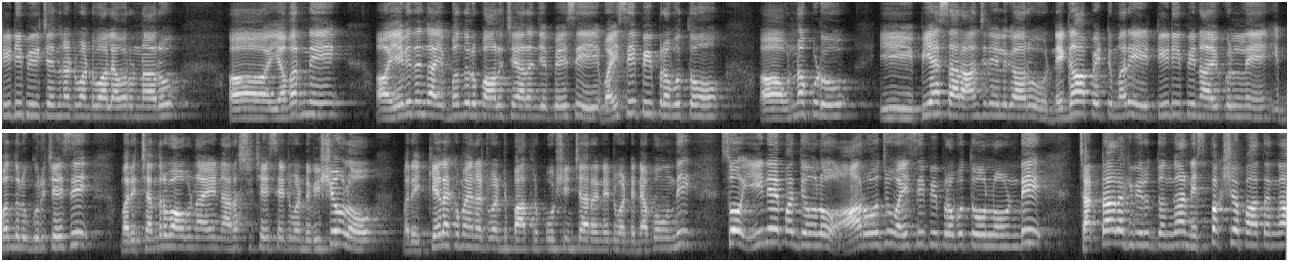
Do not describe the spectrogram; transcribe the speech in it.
టీడీపీకి చెందినటువంటి వాళ్ళు ఎవరున్నారు? ఎవరిని ఏ విధంగా ఇబ్బందులు పాలు చేయాలని చెప్పేసి వైసీపీ ప్రభుత్వం ఉన్నప్పుడు ఈ పిఎస్ఆర్ ఆంజనేయులు గారు నిఘా పెట్టి మరి టీడీపీ నాయకుల్ని ఇబ్బందులకు గురిచేసి మరి చంద్రబాబు నాయుడిని అరెస్ట్ చేసేటువంటి విషయంలో మరి కీలకమైనటువంటి పాత్ర పోషించారనేటువంటి నెపం ఉంది. సో ఈ నేపథ్యంలో ఆ రోజు వైసీపీ ప్రభుత్వంలో ఉండి చట్టాలకు విరుద్ధంగా నిష్పక్షపాతంగా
